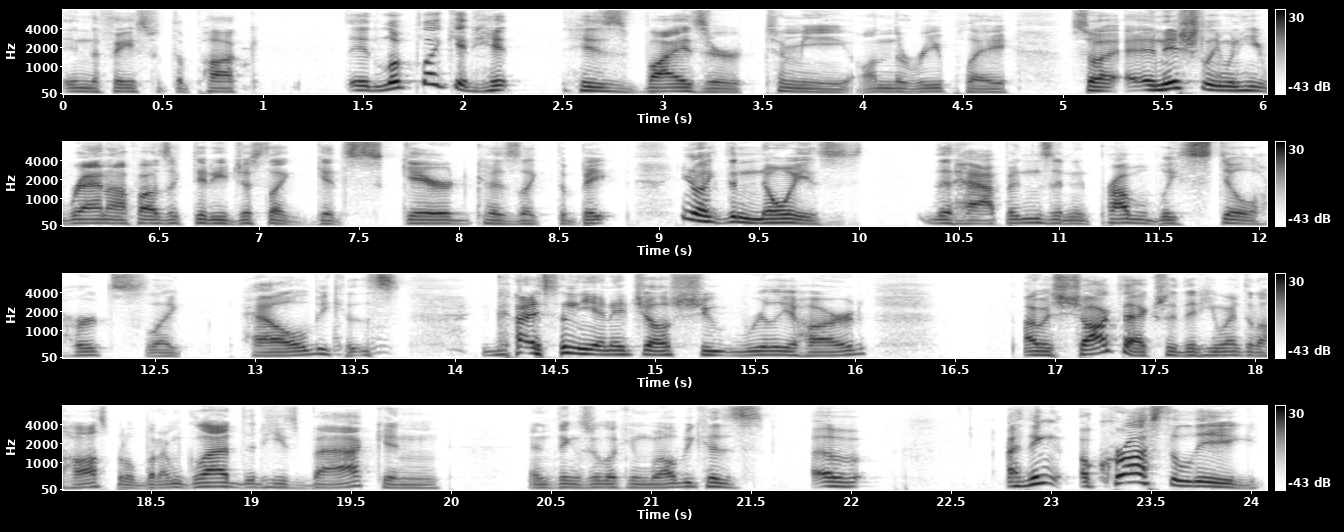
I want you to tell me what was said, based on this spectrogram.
in the face with the puck. It looked like it hit his visor to me on the replay. So initially, when he ran off, I was like, did he just like get scared because like the big, you know, like the noise that happens, and it probably still hurts like hell because guys in the NHL shoot really hard. I was shocked actually that he went to the hospital, but I'm glad that he's back and and things are looking well because of I think across the league,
